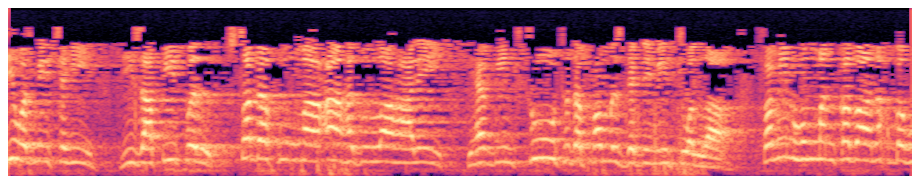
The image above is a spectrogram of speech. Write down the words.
He was made Shaheed. These are people, صَدَقُوا مَا عَاهَدُوا اللَّهَ عَلَيْهِ They have been true to the promise that they made to Allah. فَمِنْهُمْ مَنْ قَضَى نَحْبَهُ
